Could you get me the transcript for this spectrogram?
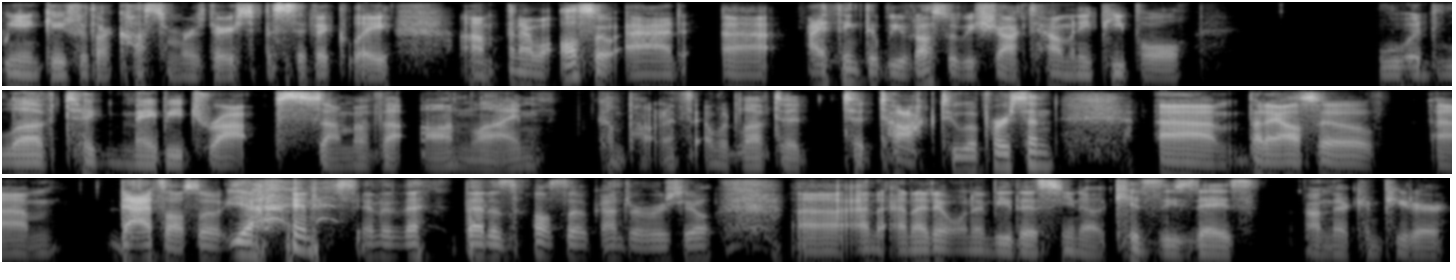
we engage with our customers very specifically. Um, and I will also add, uh, I think that we would also be shocked how many people would love to maybe drop some of the online components. I would love to to talk to a person, um, but I also um, that's also yeah i understand that that is also controversial. Uh, and, and i don't want to be this you know kids these days on their computer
